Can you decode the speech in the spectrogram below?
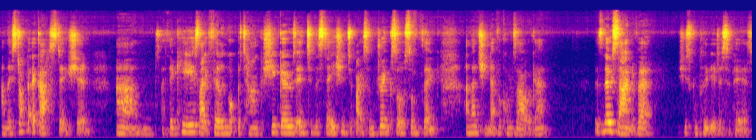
and they stop at a gas station. And I think he is like filling up the tank. She goes into the station to buy some drinks or something, and then she never comes out again. There's no sign of her, she's completely disappeared.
